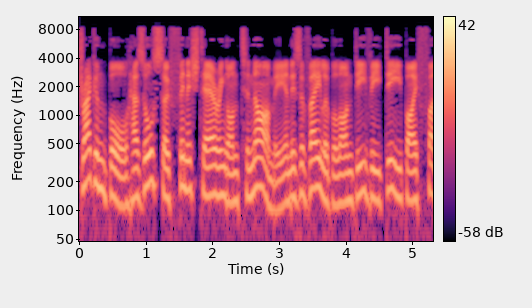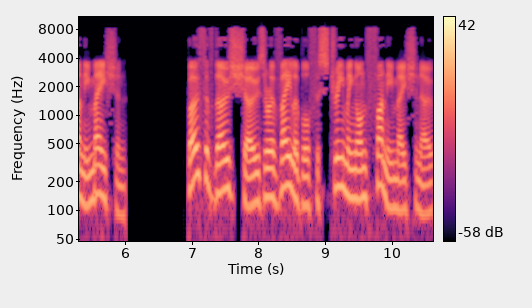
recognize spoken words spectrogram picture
Dragon Ball has also finished airing on Toonami and is available on DVD by Funimation. Both of those shows are available for streaming on Funimation,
